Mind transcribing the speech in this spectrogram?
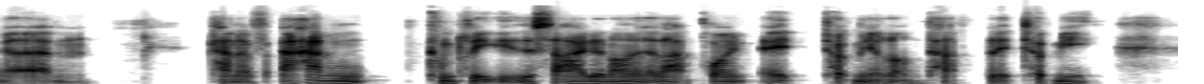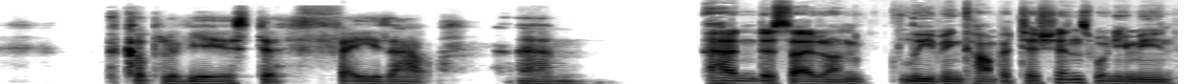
Um, kind of, I hadn't completely decided on it at that point. It took me a long time, it took me a couple of years to phase out. Um, I hadn't decided on leaving competitions. What do you mean?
